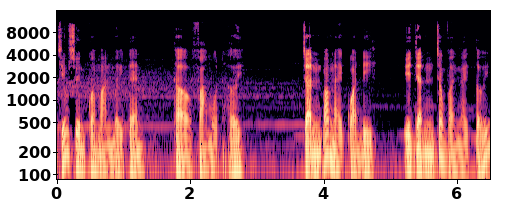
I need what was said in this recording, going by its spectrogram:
chiếu xuyên qua màn mây đen, thở phả một hơi. Trận bão này qua đi, ít nhân trong vài ngày tới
